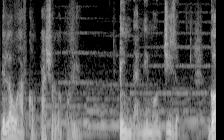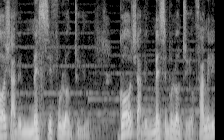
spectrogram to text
the Lord will have compassion upon you. In the name of Jesus. God shall be merciful unto you. God shall be merciful unto your family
